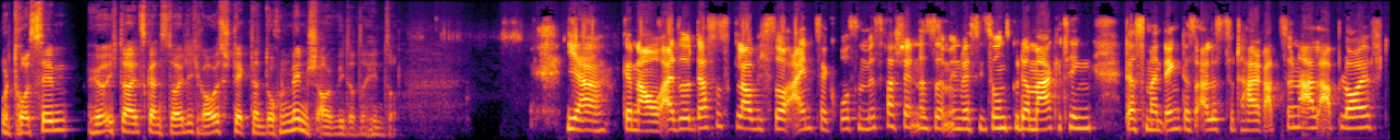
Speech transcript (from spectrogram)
Und trotzdem höre ich da jetzt ganz deutlich raus, steckt dann doch ein Mensch auch wieder dahinter. Ja, genau. Also das ist, glaube ich, so eins der großen Missverständnisse im Investitionsgütermarketing, dass man denkt, dass alles total rational abläuft,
